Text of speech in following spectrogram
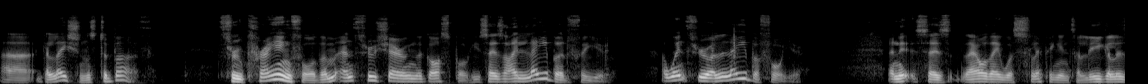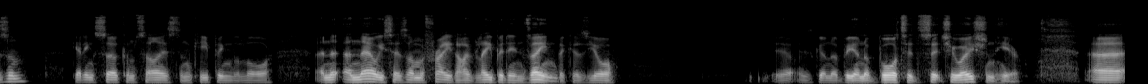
uh, Galatians to birth through praying for them and through sharing the gospel. He says, I labored for you. I went through a labor for you. And it says, now they were slipping into legalism, getting circumcised and keeping the law. And, and now he says, I'm afraid I've labored in vain because you're is going to be an aborted situation here. Uh,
